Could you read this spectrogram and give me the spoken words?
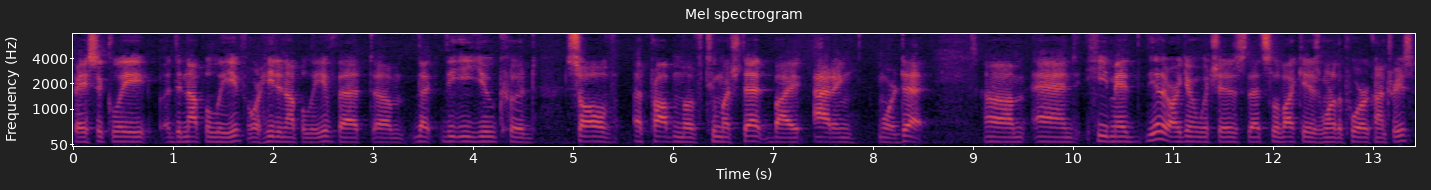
basically did not believe, or he did not believe, that um, that the EU could solve a problem of too much debt by adding more debt. Um, and he made the other argument, which is that Slovakia is one of the poorer countries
